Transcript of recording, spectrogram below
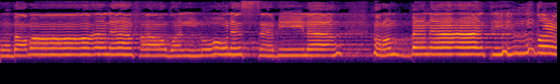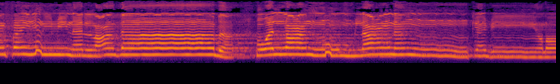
وَكُبَرَاءَنَا فَأَضَلُّونَا السَّبِيلَا رَبَّنَا آتِهِمْ ضِعْفَيْنِ مِنَ الْعَذَابِ وَالْعَنْهُمْ لَعْنًا كَبِيرًا.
